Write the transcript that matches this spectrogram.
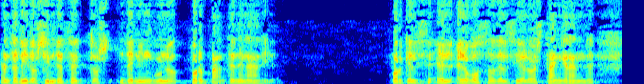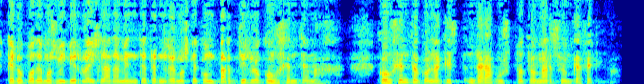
Entendido, sin defectos de ninguno por parte de nadie. Porque el, el, gozo del cielo es tan grande que no podemos vivirlo aisladamente, tendremos que compartirlo con gente maja, con gente con la que dará gusto tomarse un cafetico.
